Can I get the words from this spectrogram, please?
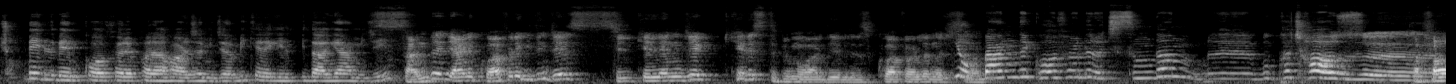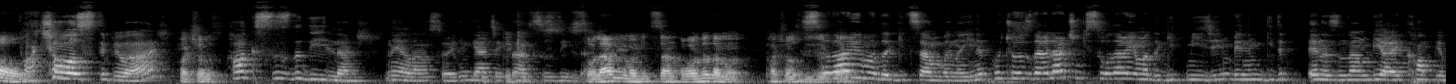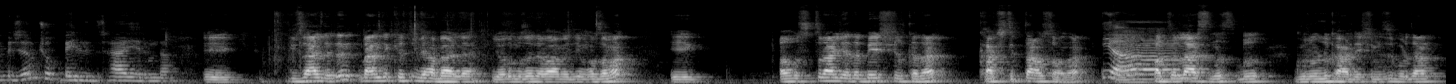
çok belli benim kuaföre para harcamayacağım. Bir kere gelip bir daha gelmeyeceğim. Sen de yani kuaföre gidince silkelenecek keriz tipi mi var diyebiliriz kuaförlerin açısından. Yok ben de kuaförler açısından e, bu paçoz, e, Paçoz. paçoz tipi var. Paçoz. Haksız da değiller. Ne yalan söyleyeyim gerçekten Peki haksız değiller. solaryuma gitsen orada da mı paçoz diyecekler? Solaryuma da gitsem bana yine paçoz derler çünkü solaryuma da gitmeyeceğim. Benim gidip en azından bir ay kamp yapacağım çok bellidir her yerimden. Ee, güzel dedin. Ben de kötü bir haberle yolumuza devam edeyim o zaman. Ee, Avustralya'da 5 yıl kadar kaçtıktan sonra Ya. e, hatırlarsınız bu gururlu kardeşimizi buradan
